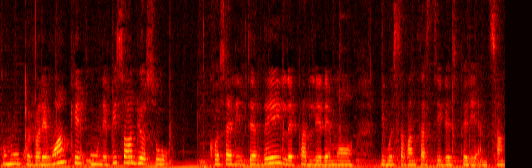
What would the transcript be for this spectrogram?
Comunque faremo anche un episodio su cos'è l'Interrail e parleremo di questa fantastica esperienza.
